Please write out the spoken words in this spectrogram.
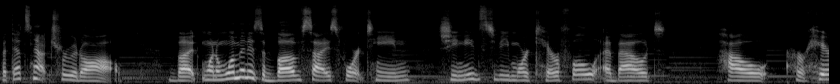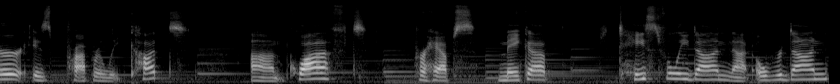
but that's not true at all. But when a woman is above size 14, she needs to be more careful about how her hair is properly cut, um, coiffed, perhaps makeup tastefully done, not overdone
